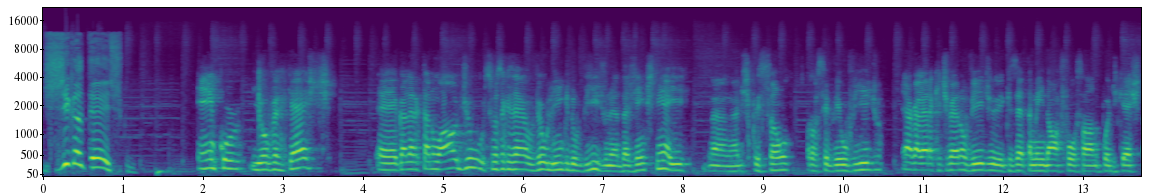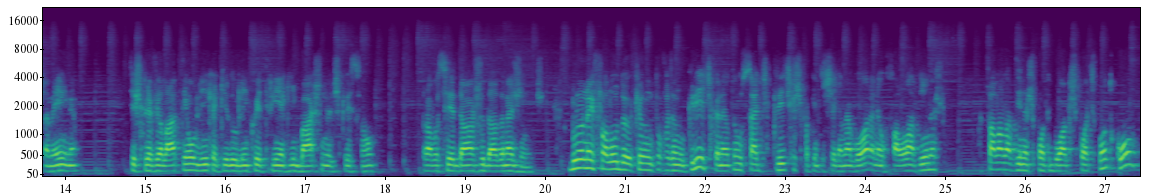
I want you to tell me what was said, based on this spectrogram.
Gigantesco. Anchor e Overcast. É, galera que tá no áudio, se você quiser ver o link do vídeo, né, da gente, tem aí na, na descrição para você ver o vídeo. E a galera que tiver no vídeo e quiser também dar uma força lá no podcast também, né? Se inscrever lá, tem o um link aqui do link Etrim aqui embaixo na descrição para você dar uma ajudada na gente. Bruno aí falou do, que eu não estou fazendo crítica, né? Eu tenho um site de críticas para quem está chegando agora, né? O Fala Lavinas, falalavinas.blogspot.com.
